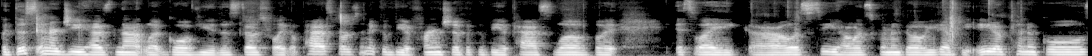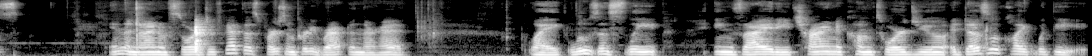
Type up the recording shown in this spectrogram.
But this energy has not let go of you. This does for like a past person. It could be a friendship. It could be a past love. But it's like, uh, let's see how it's going to go. You got the Eight of Pentacles in the Nine of Swords, you've got this person pretty wrapped in their head. Like losing sleep, anxiety, trying to come towards you. It does look like with the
